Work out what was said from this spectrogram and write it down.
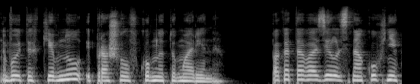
Войтых кивнул и прошел в комнату Марины. Пока та возилась на кухне,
